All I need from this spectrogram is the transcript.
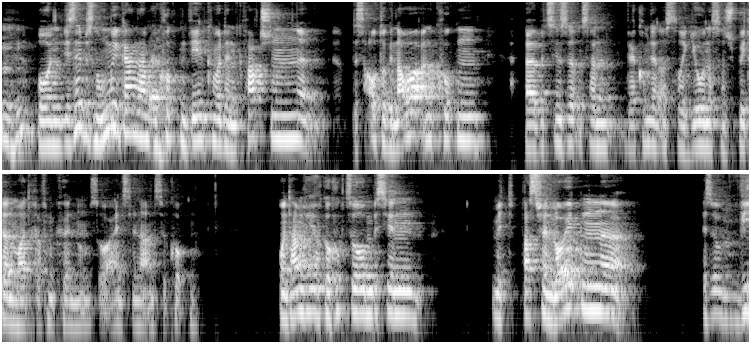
Mhm. Und wir sind ein bisschen rumgegangen, haben Ja. geguckt, mit wem können wir denn quatschen, das Auto genauer angucken, äh, beziehungsweise uns dann, wer kommt denn aus der Region, dass wir uns später nochmal treffen können, um so Einzelne anzugucken. Und haben natürlich auch geguckt, so ein bisschen mit was für Leuten, äh, also wie,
